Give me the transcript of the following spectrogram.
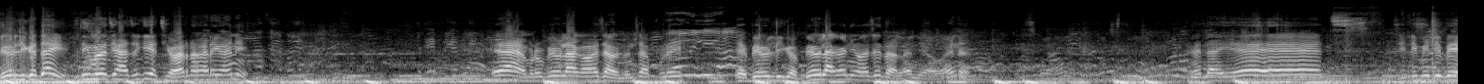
बेहुलीको दाइ तिम्रो चाहिँ आज के छेवार नगरेको नि? ए हाम्रो बेहुलाको अझ हुनुहुन्छ पुरै। ए बेहुलीको बेहुलाको नि अझै त होला नि अब होइन? यता ए झिलिमिली बे।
